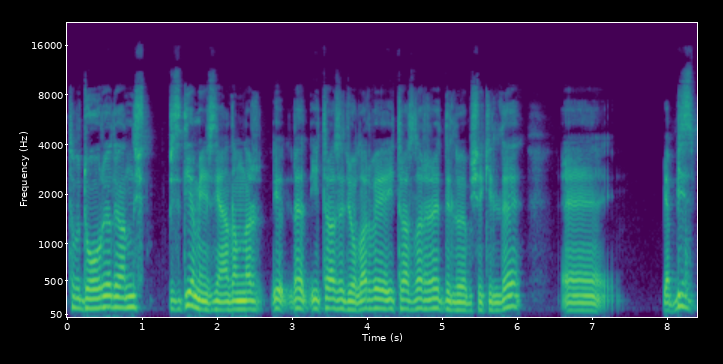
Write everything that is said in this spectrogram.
Tabii doğru ya da yanlış biz diyemeyiz yani adamlar itiraz ediyorlar ve itirazlar reddediliyor bir şekilde. Ee, ya biz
